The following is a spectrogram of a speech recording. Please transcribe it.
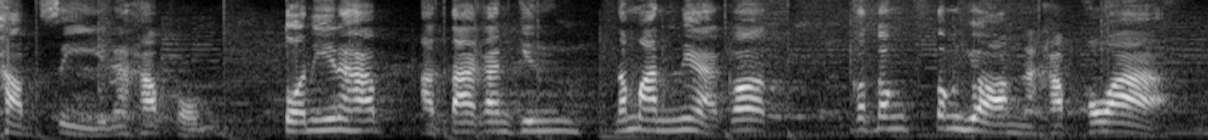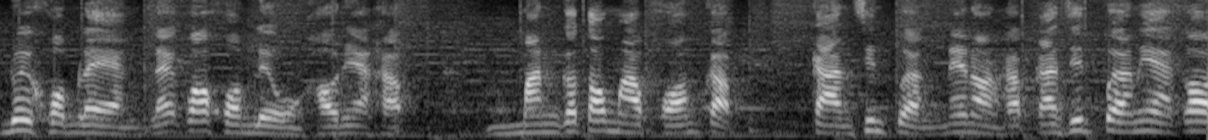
ขับ 4 นะครับผมตัวนี้นะครับอัตราการกินน้ำมันเนี่ยก็ก็ต้องต้องยอมนะครับ เพราะว่าด้วยความแรงและก็ความเร็วของเขาเนี่ยครับมันก็ต้องมาพร้อมกับการสิ้นเปลืองแน่นอนครับ การสิ้นเปลืองเนี่ยก็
